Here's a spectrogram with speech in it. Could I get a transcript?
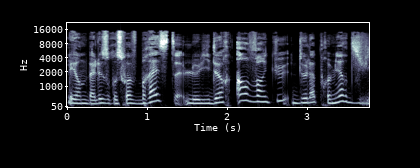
Les handballeuses reçoivent Brest, le leader invaincu de la première division.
